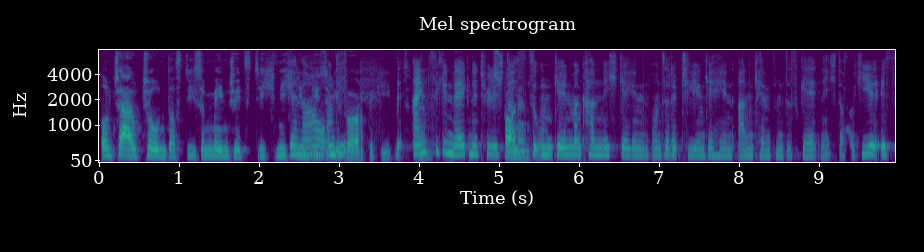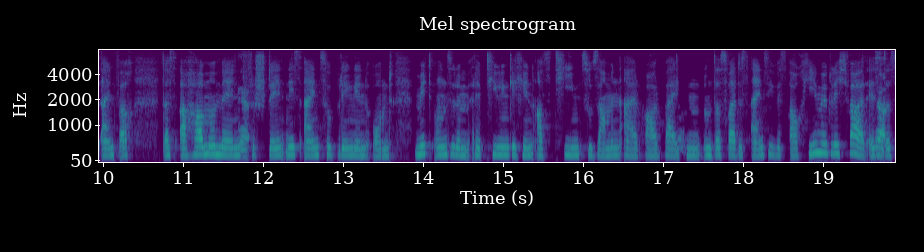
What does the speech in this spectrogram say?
und schaut schon, dass dieser Mensch jetzt sich nicht in Genau, diese und die Gefahr der begibt, ne? einzigen Weg natürlich, das Spannend. zu umgehen man kann nicht gegen unser Reptiliengehirn ankämpfen, das geht nicht. Also, hier ist einfach das Aha-Moment, Ja, Verständnis einzubringen und mit unserem Reptiliengehirn als Team zusammenarbeiten. Und das war das Einzige, was auch hier möglich war, ist, ja, dass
